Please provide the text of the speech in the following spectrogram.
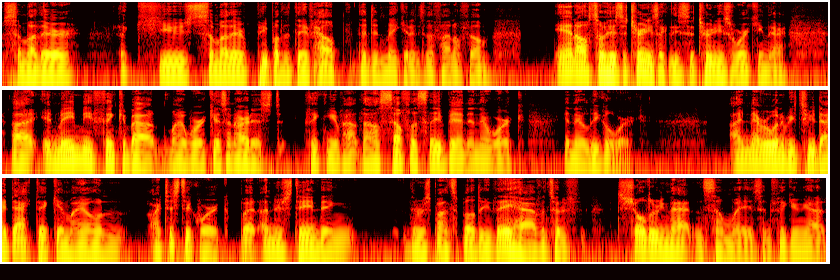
some other accused, some other people that they've helped that didn't make it into the final film, and also his attorneys, like these attorneys working there, uh, it made me think about my work as an artist, thinking about how selfless they've been in their work, in their legal work. I never want to be too didactic in my own artistic work, but understanding the responsibility they have and sort of shouldering that in some ways and figuring out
